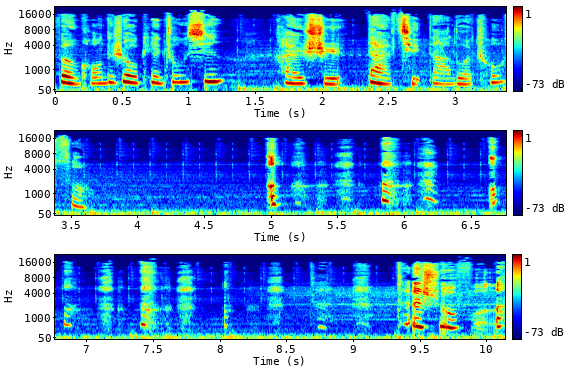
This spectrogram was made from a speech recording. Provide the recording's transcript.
粉红的肉片中心。开始大起大落抽送，太太舒服了！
